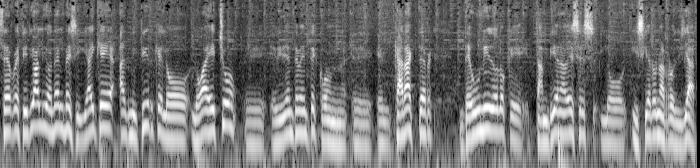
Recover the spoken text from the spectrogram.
Se refirió a Lionel Messi y hay que admitir que lo, lo ha hecho, eh, evidentemente, con eh, el carácter de un ídolo que también a veces lo hicieron arrodillar.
